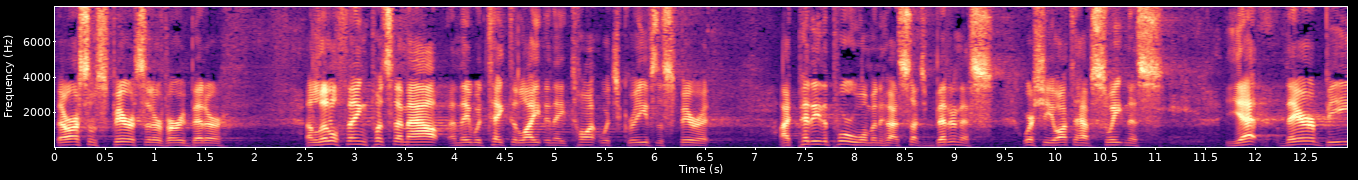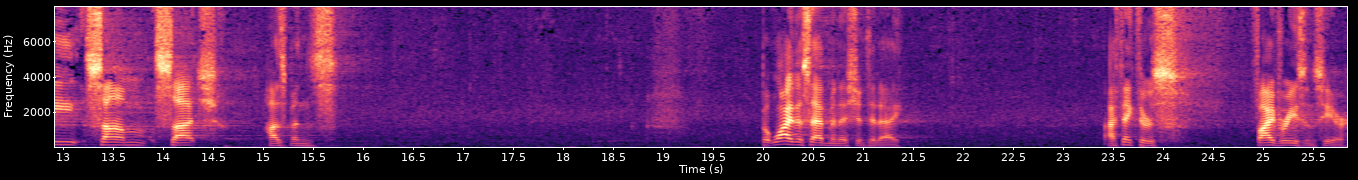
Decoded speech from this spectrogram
there are some spirits that are very bitter. A little thing puts them out, and they would take delight in a taunt which grieves the spirit. I pity the poor woman who has such bitterness where she ought to have sweetness. Yet there be some such husbands. But why this admonition today? I think there's five reasons here.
